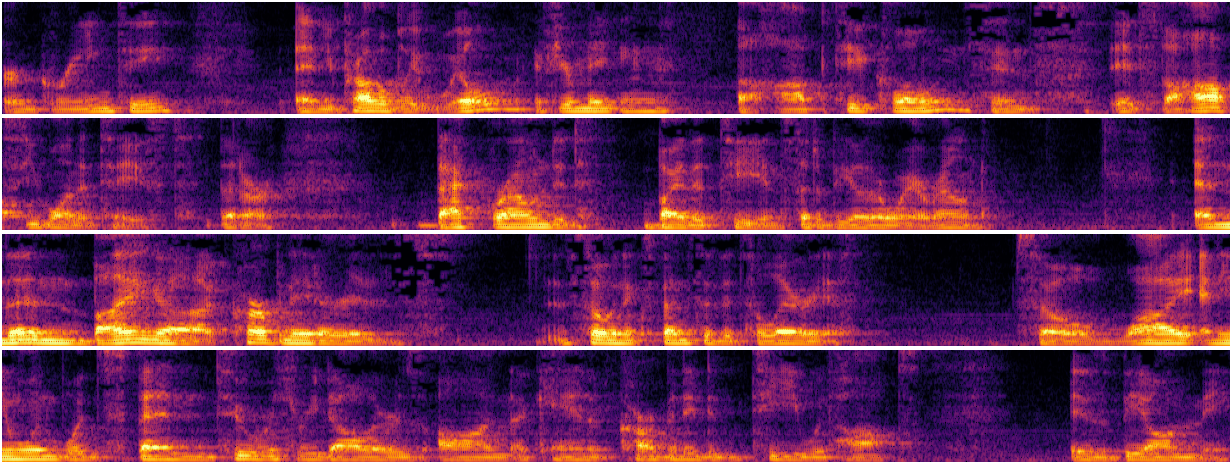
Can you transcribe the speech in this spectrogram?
or green tea. And you probably will if you're making a hop tea clone, since it's the hops you want to taste that are backgrounded by the tea instead of the other way around. And then buying a carbonator is so inexpensive, it's hilarious. So why anyone would spend two or three dollars on a can of carbonated tea with hops is beyond me.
